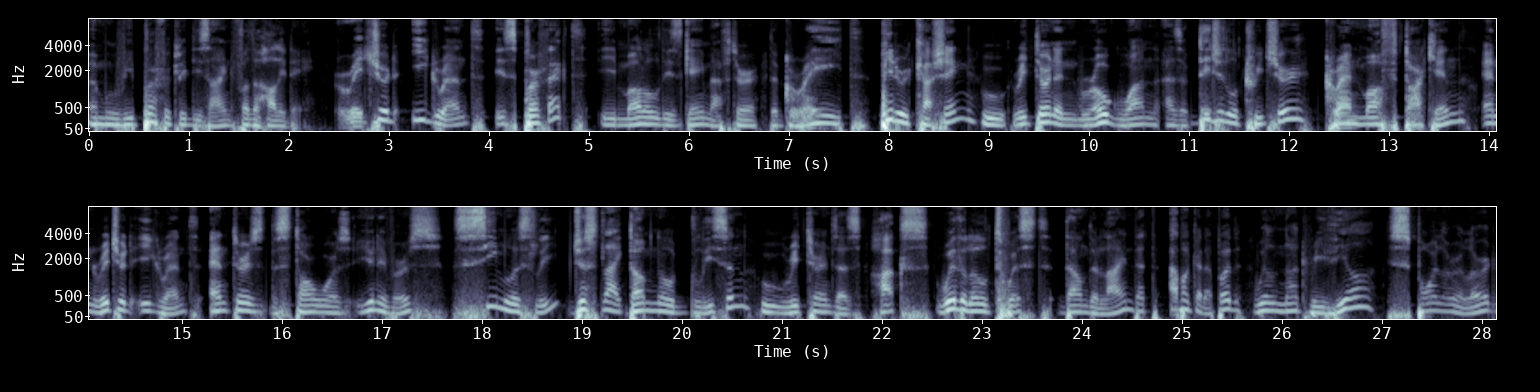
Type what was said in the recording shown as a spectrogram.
a movie perfectly designed for the holiday. Richard E. Grant is perfect. He modeled his game after the great Peter Cushing, who returned in Rogue One as a digital creature, Grand Moff Tarkin, and Richard E. Grant enters the Star Wars universe seamlessly, just like Domhnall Gleeson, who returns as Hux, with a little twist down the line that Abracadapod will not reveal. Spoiler alert,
